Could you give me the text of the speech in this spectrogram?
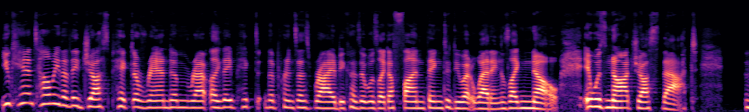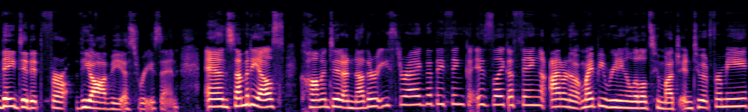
You can't tell me that they just picked a random rep, like they picked the Princess Bride because it was like a fun thing to do at weddings. Like, no, it was not just that they did it for the obvious reason. And somebody else commented another Easter egg that they think is like a thing. I don't know. It might be reading a little too much into it for me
